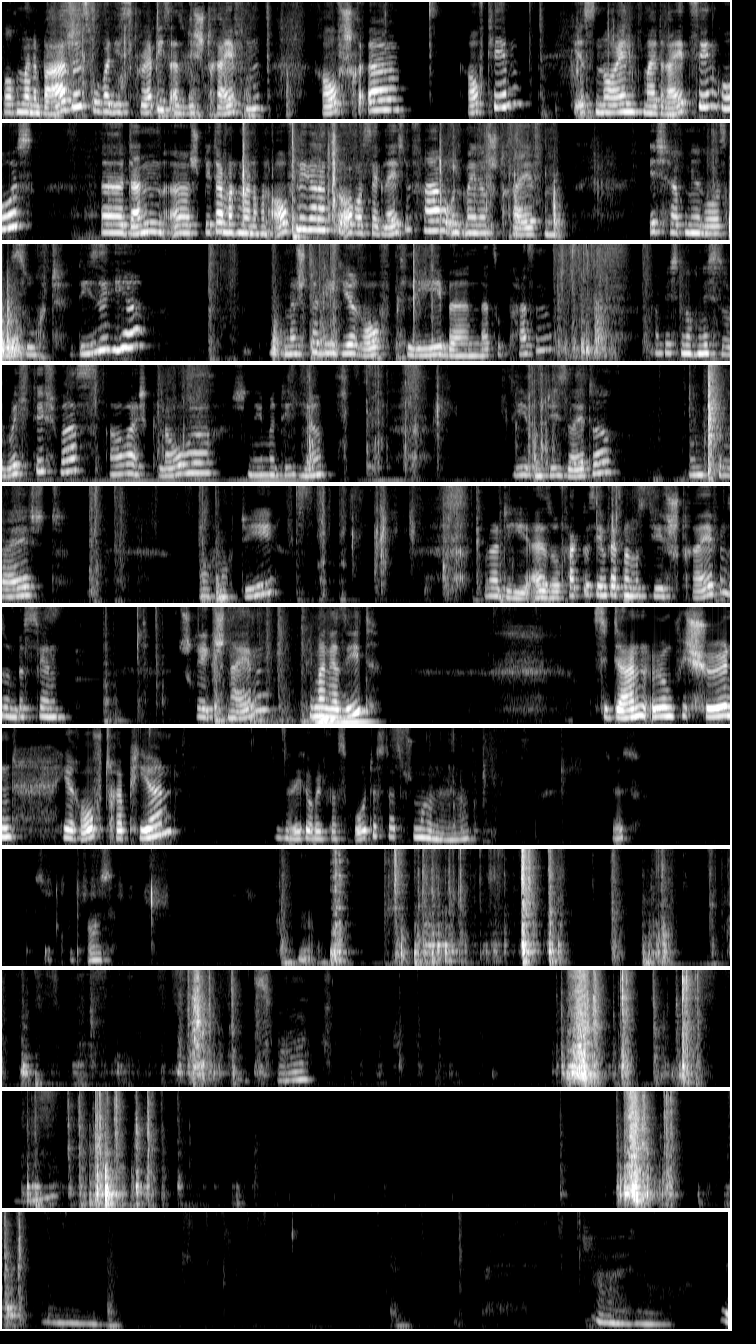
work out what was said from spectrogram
brauchen wir eine Basis, wo wir die Scrappies, also die Streifen, rauf, äh, raufkleben. Die ist 9 x 13 groß. Äh, dann äh, später machen wir noch einen Aufleger dazu, auch aus der gleichen Farbe und meine Streifen. Ich habe mir rausgesucht diese hier und möchte die hier raufkleben. Dazu passend habe ich noch nicht so richtig was, aber ich glaube, ich nehme die hier, die und die Seite und vielleicht auch noch die oder die. Also Fakt ist jedenfalls, man muss die Streifen so ein bisschen schräg schneiden, wie man ja sieht. Sie dann irgendwie schön hier rauf trapieren. Ich überlege, ob ich was Rotes dazwischen machen will. Ne? Das, das sieht gut aus. Ja.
